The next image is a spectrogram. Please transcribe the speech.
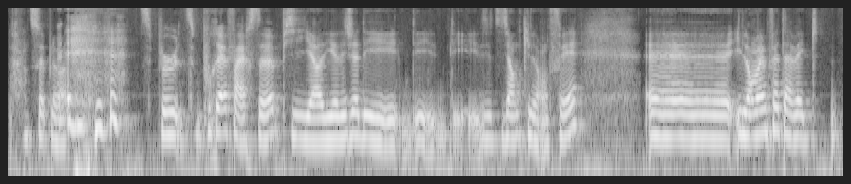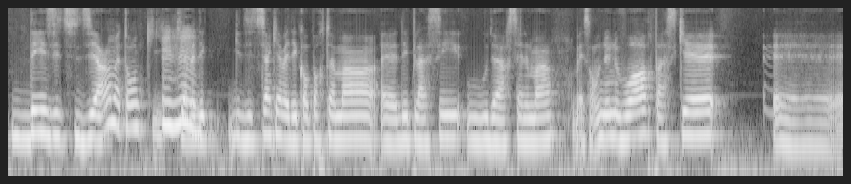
tout simplement. tu peux, tu pourrais faire ça. Puis il y, a il y a déjà des, des, des étudiantes qui l'ont fait. Euh, ils l'ont même fait avec des étudiants, mettons, qui, qui Mhm. avaient des, des étudiants qui avaient des comportements euh, déplacés ou de harcèlement. Ben, ils sont venus nous voir parce que, euh,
